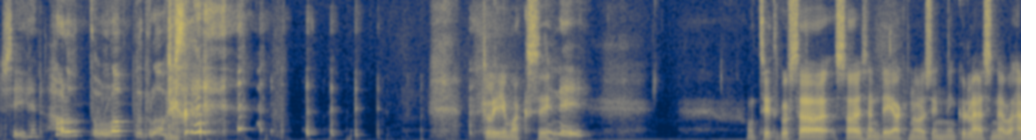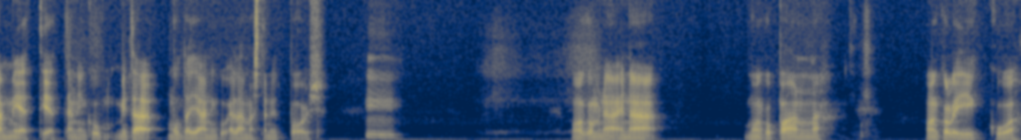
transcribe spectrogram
siihen haluttuun lopputulokseen. Kliimaksiin. niin. Mutta sitten kun saa, sai sen diagnoosin, niin kyllä sinä vähän miettii, että niinku, mitä multa jää niinku elämästä nyt pois. Mm. Voinko minä enää, voinko panna, voinko liikkua,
